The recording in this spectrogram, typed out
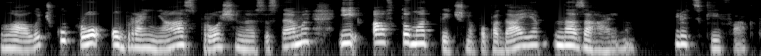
галочку про обрання спрощеної системи і автоматично попадає на загальну людський фактор.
